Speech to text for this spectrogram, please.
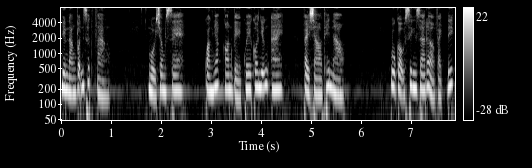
nhưng nắng vẫn rất vàng. Ngồi trong xe, Quang nhắc con về quê có những ai, Phải chào thế nào. Cụ cậu sinh ra ở Vạch Đích,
